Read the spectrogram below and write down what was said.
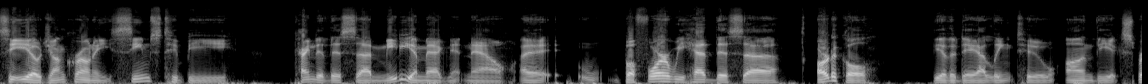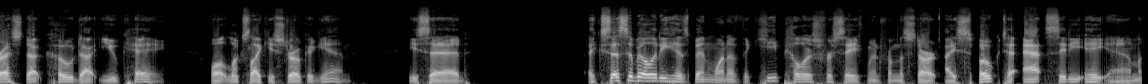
CEO John Karony seems to be kind of this uh, media magnet now. Uh, before we had this uh, article the other day I linked to on the express.co.uk. Well, it looks like he stroke again. He said, Accessibility has been one of the key pillars for SafeMoon from the start. I spoke to at City AM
